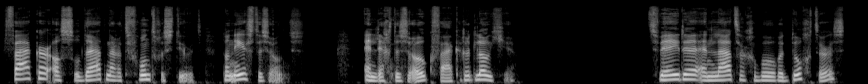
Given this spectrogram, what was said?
vaker als soldaat naar het front gestuurd dan eerste zoons. En legden ze ook vaker het loodje. Tweede en later geboren dochters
